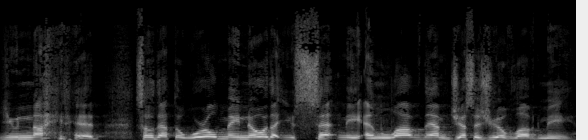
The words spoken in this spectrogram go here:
United, so that the world may know that you sent me and love them just as you have loved me.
